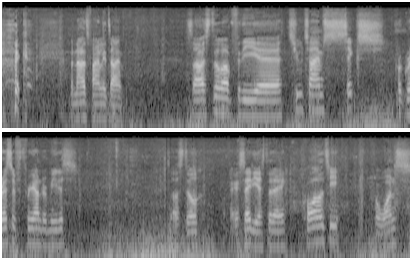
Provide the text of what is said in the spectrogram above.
but now it's finally time. So I was still up for the uh, two times six progressive 300 meters. So still, like I said yesterday, quality for once.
